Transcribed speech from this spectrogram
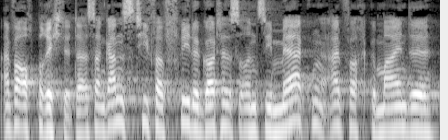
einfach auch berichtet. Da ist ein ganz tiefer Friede Gottes und sie merken einfach, Gemeinde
